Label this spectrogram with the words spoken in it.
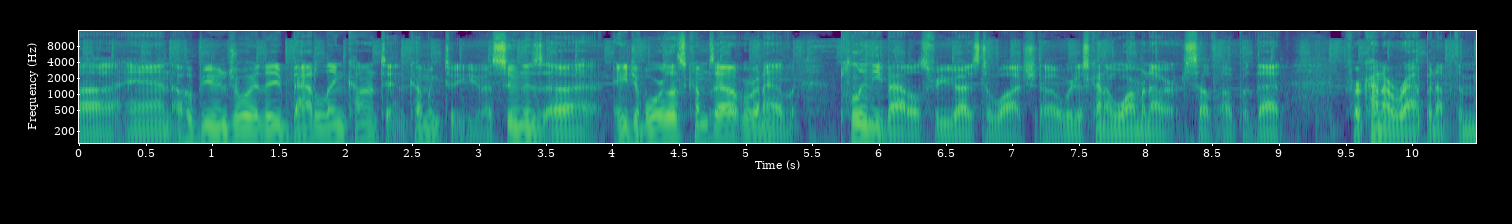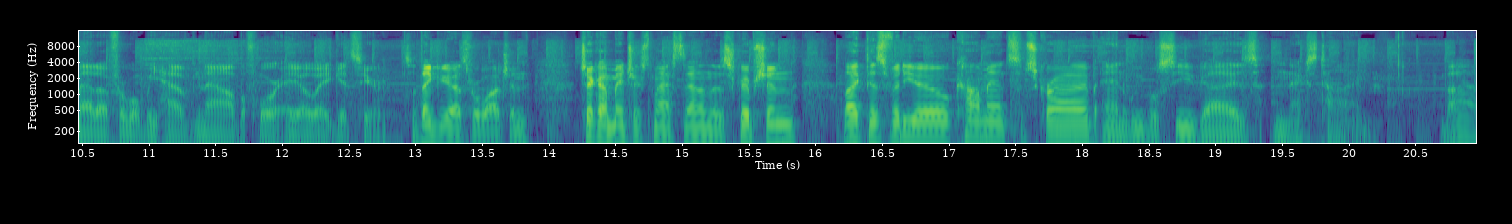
Uh, and I hope you enjoy the battling content coming to you. As soon as uh, Age of Orlith comes out, we're going to have plenty battles for you guys to watch. Uh, we're just kind of warming ourselves up with that for kind of wrapping up the meta for what we have now before AOA gets here. So thank you guys for watching. Check out Matrix Max down in the description. Like this video, comment, subscribe, and we will see you guys next time. Bye.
